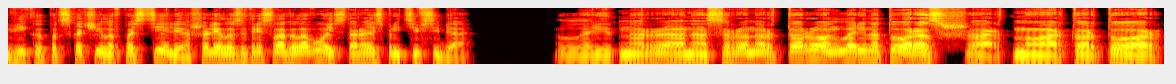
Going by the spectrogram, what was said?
Вика подскочила в постели, ошалела затрясла головой, стараясь прийти в себя. Ларит Наранас, Ронорторон, Ларинаторас, Шарт, Нуар, Тор-Тор,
